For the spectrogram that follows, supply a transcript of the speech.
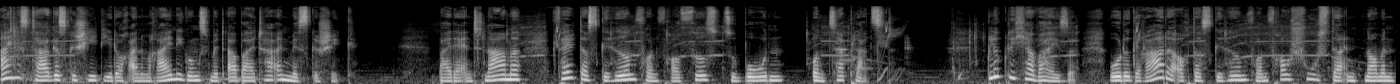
Eines Tages geschieht jedoch einem Reinigungsmitarbeiter ein Missgeschick. Bei der Entnahme fällt das Gehirn von Frau Fürst zu Boden und zerplatzt. Glücklicherweise wurde gerade auch das Gehirn von Frau Schuster entnommen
